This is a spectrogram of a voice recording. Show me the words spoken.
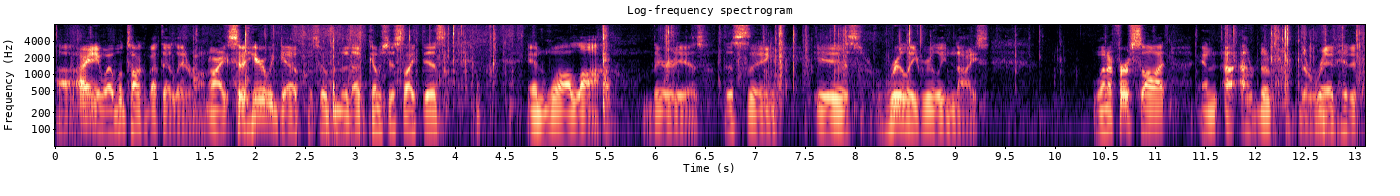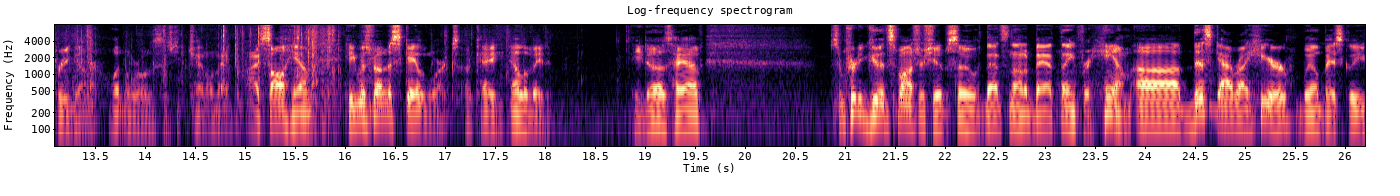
Uh, anyway, we'll talk about that later on. All right, so here we go. Let's open it up. Comes just like this. And voila, there it is. This thing is really, really nice. When I first saw it, and uh, uh, the, the red-headed three-gunner. What in the world is this channel name? I saw him. He was running the ScalarWorks, okay, elevated. He does have some pretty good sponsorship, so that's not a bad thing for him. Uh, this guy right here, well, basically,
